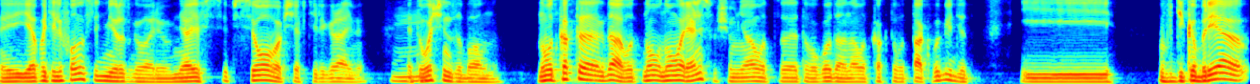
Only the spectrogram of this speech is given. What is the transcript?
Я по телефону с людьми разговариваю. У меня все, вообще в Телеграме. Это очень забавно. Ну вот как-то, да, вот новая реальность вообще у меня вот этого года, она вот как-то вот так выглядит. И в декабре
